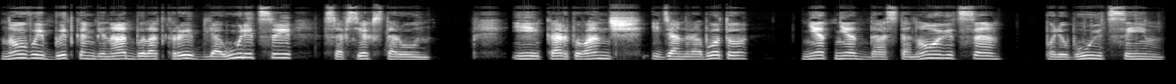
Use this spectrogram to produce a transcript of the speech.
новый быткомбинат был открыт для улицы со всех сторон. И Карп Иванович, идя на работу, нет-нет да остановится, полюбуется им.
